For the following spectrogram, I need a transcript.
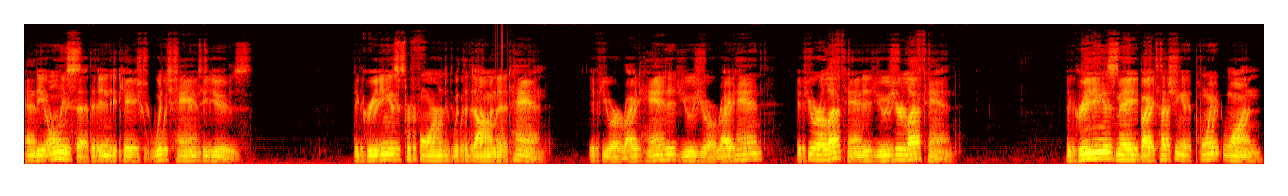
and the only set that indicates which hand to use. The greeting is performed with the dominant hand. If you are right handed, use your right hand. If you are left handed, use your left hand. The greeting is made by touching at point 1,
